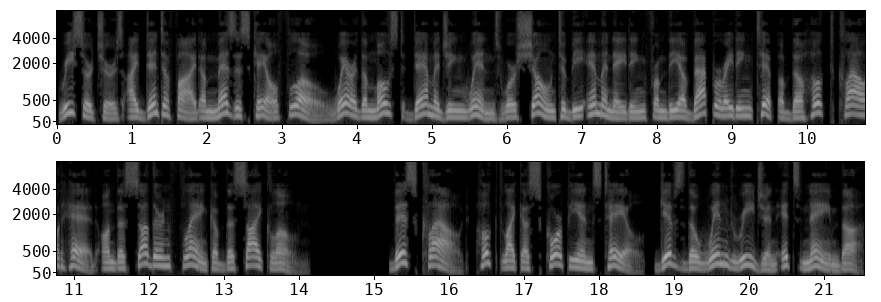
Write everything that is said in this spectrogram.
researchers identified a mesoscale flow where the most damaging winds were shown to be emanating from the evaporating tip of the hooked cloud head on the southern flank of the cyclone. This cloud, hooked like a scorpion's tail, gives the wind region its name the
